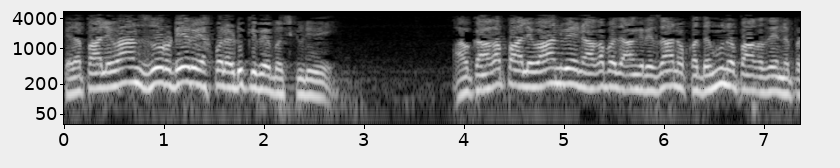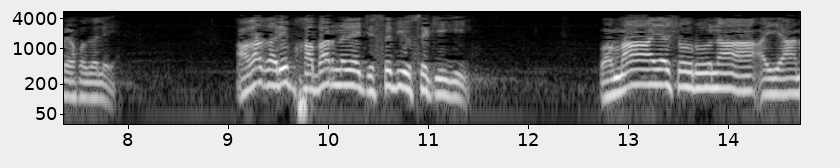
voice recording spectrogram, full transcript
کله پالوان زور ډیر خپل اډو کې به بچ کړی وي او کاغه پالوان وې نو هغه به د انګريزانو قدمونه پاغزه نه پرې خودلې هغه غریب خبر نه دی چې سدي اوس کیږي وما يشعرون ايان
